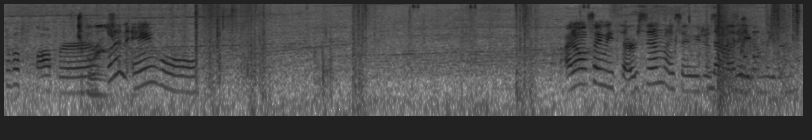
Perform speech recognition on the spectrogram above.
Have a flopper. Triple res. What an a-hole. I don't say we thirst him, I say we just No, let leave him. him, leave him.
